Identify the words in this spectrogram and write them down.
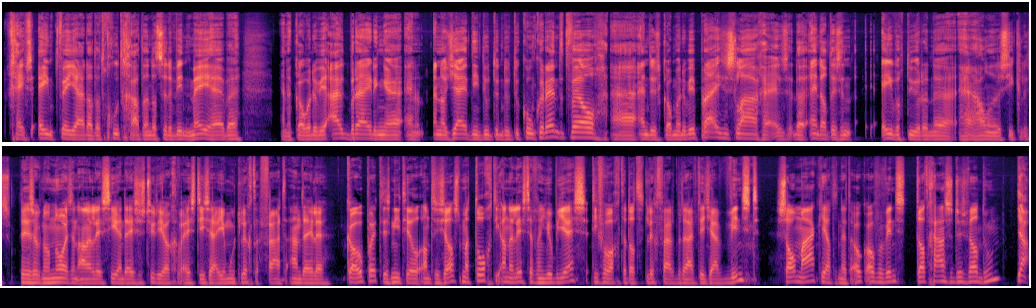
geef ze 1, 2 jaar dat het goed gaat en dat ze de wind mee hebben. En dan komen er weer uitbreidingen. En, en als jij het niet doet, dan doet de concurrent het wel. Uh, en dus komen er weer prijzenslagen. En, en dat is een eeuwigdurende herhalende cyclus. Er is ook nog nooit een analist hier in deze studio geweest die zei je moet luchtvaartaandelen kopen. Het is niet heel enthousiast, maar toch die analisten van UBS die verwachten dat het luchtvaartbedrijf dit jaar winst zal maken. Je had het net ook over winst. Dat gaan ze dus wel doen? Ja,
